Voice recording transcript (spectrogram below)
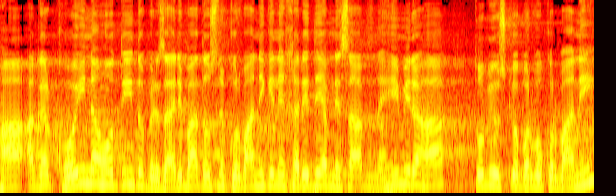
ہاں اگر کھوئی نہ ہوتی تو پھر ظاہری بات ہے اس نے قربانی کے لیے خریدی، اب نصاب نہیں بھی رہا تو بھی اس کے اوپر وہ قربانی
